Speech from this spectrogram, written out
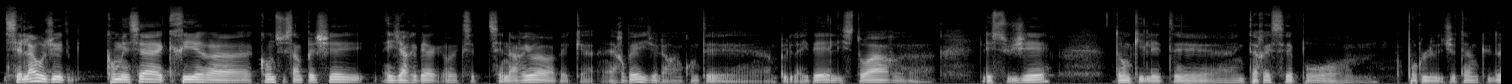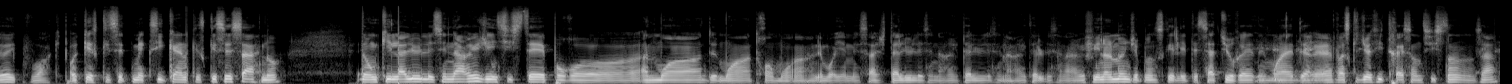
C'est là où j'ai commencé à écrire euh, sans péché et j'arrivais avec ce scénario avec euh, Hervé, je lui ai raconté un peu l'idée, l'histoire, euh, les sujets. Donc il était intéressé pour, pour le jeter un coup d'œil, pour voir qu'est-ce que c'est mexicain, qu'est-ce que c'est ça, non? Donc il a lu le scénario, j'ai insisté pour euh, un mois, deux mois, trois mois, il envoyé un message, t'as lu le scénario, t'as lu le scénario, t'as lu le scénario. Finalement, je pense qu'il était saturé de moi derrière parce que je suis très insistant dans ça.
